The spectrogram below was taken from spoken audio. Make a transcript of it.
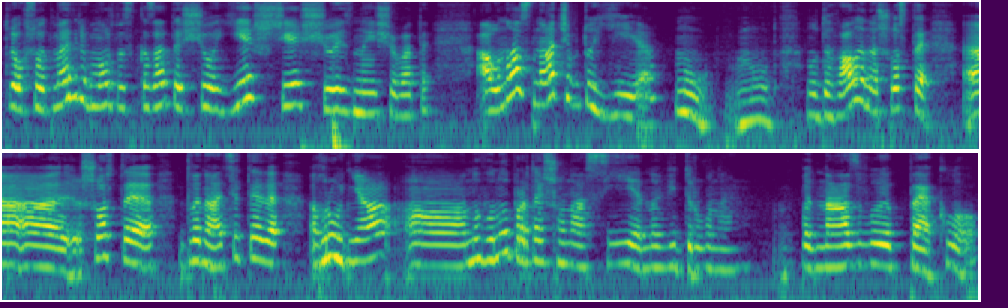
300 метрів можна сказати, що є ще щось знищувати. А у нас начебто є. Ну, ну, ну давали на 6, е, 6 12 грудня е, новину про те, що у нас є нові дрони під назвою Пекло.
